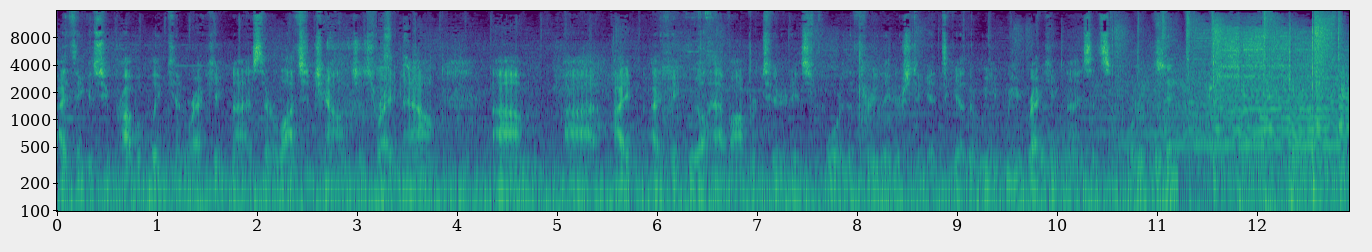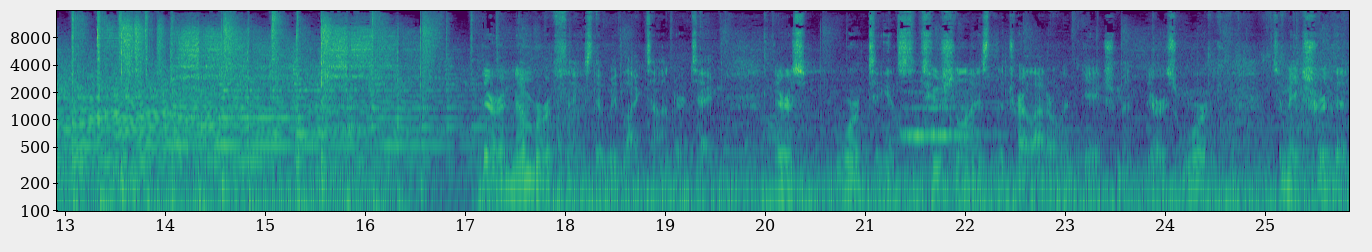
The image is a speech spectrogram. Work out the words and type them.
I think, as you probably can recognize, there are lots of challenges right now. Um, uh, I, I think we'll have opportunities for the three leaders to get together. We, we recognize its importance. There are a number of things that we'd like to undertake. There's work to institutionalize the trilateral engagement. There's work to make sure that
